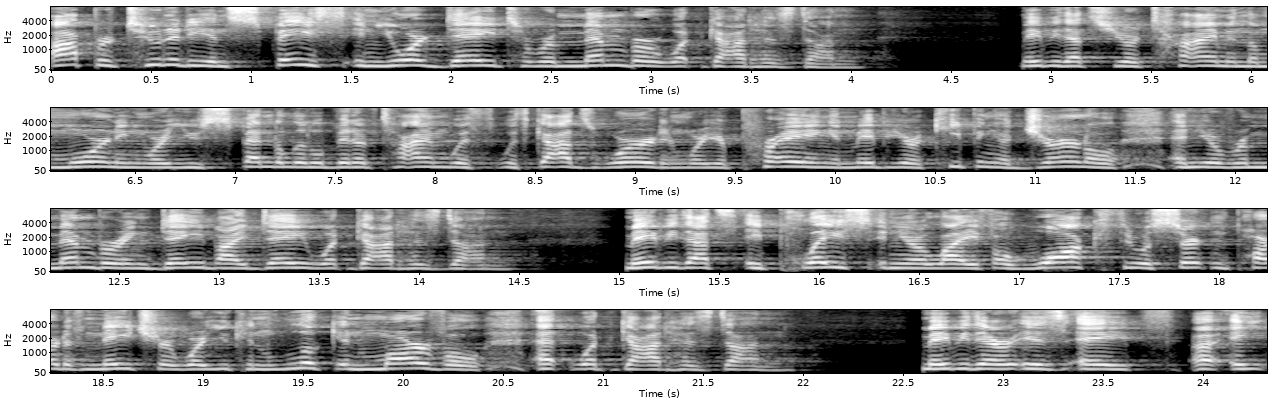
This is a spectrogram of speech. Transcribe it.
opportunity and space in your day to remember what God has done? Maybe that's your time in the morning where you spend a little bit of time with, with God's word and where you're praying, and maybe you're keeping a journal and you're remembering day by day what God has done. Maybe that's a place in your life, a walk through a certain part of nature where you can look and marvel at what God has done. Maybe there is a, a,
